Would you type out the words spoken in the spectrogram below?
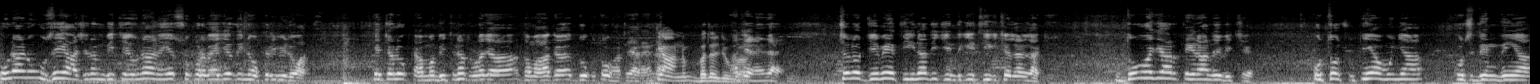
ਉਹਨਾਂ ਨੂੰ ਉਸੇ ਆਸ਼ਰਮ ਵਿੱਚ ਉਹਨਾਂ ਨੇ ਸੁਪਰਵਾਈਜ਼ਰ ਦੀ ਨੌਕਰੀ ਵੀ ਲਵਾਤੀ ਕਿ ਚਲੋ ਕੰਮ ਵਿੱਚ ਨਾ ਥੋੜਾ ਜ਼ਿਆਦਾ ਦਿਮਾਗ ਦੁੱਖ ਤੋਂ ਹਟਿਆ ਰਹਿੰਦਾ। ਧਿਆਨ ਬਦਲ ਹਟਿਆ ਜਾਊਗਾ ਰਹਿੰਦਾ ਚਲੋ ਜਿਵੇਂ ਤੀਨਾਂ ਦੀ ਜ਼ਿੰਦਗੀ ਠੀਕ ਚੱਲਣ ਲੱਗੀ 2013 ਦੇ ਵਿੱਚ ਉੱਥੋਂ ਛੁੱਟੀਆਂ ਹੋਈਆਂ ਕੁਝ ਦਿਨ ਦੀਆਂ,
